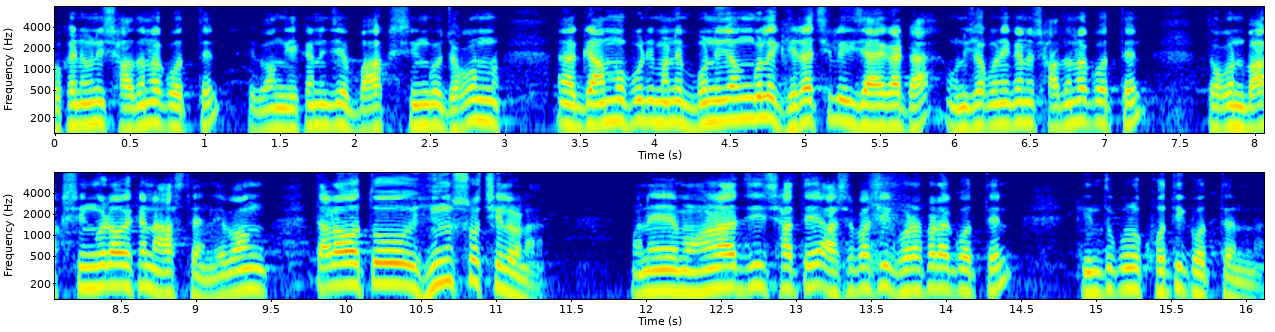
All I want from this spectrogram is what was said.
ওখানে উনি সাধনা করতেন এবং এখানে যে বাঘ সিংহ যখন গ্রাম্য পরি মানে বনে জঙ্গলে ঘেরা ছিল এই জায়গাটা, উনি যখন এখানে সাধনা করতেন, তখন বাঘ সিংহরাও এখানে আসতেন এবং তারা অত হিংস্র ছিল না। মানে মহারাজির সাথে আশেপাশেই ঘোরাফেরা করতেন, কিন্তু কোনো ক্ষতি করতেন না।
